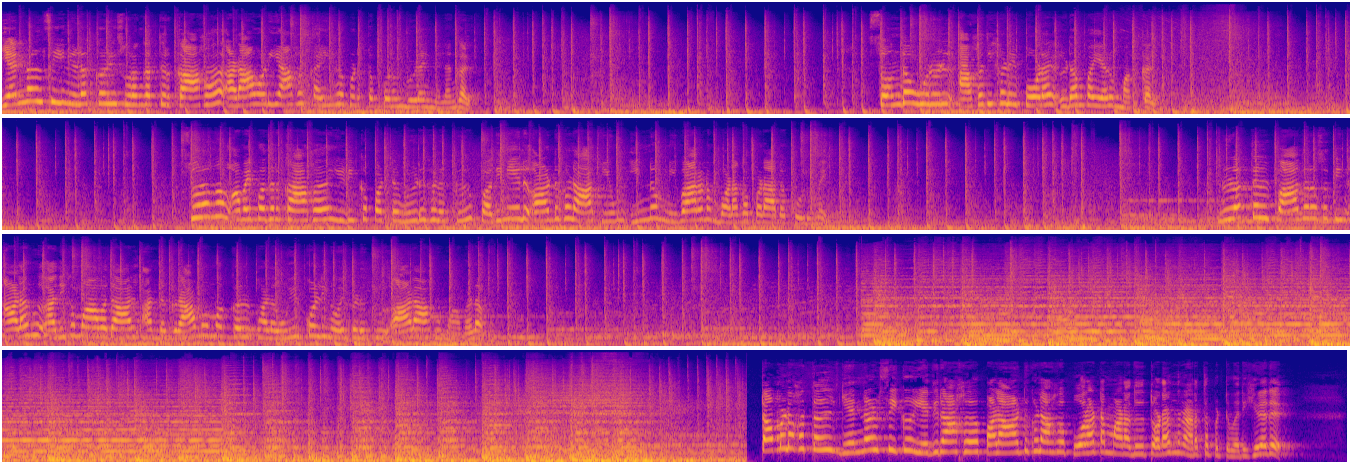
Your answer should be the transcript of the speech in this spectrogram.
NLC நிலக்கரி சுரங்கத்திற்காக அடாவடியாக கையகப்படுத்தப்படும் விளைநிலங்கள். சொந்த ஊரில் அகதிகளைப் போல இடம்பெயரும் மக்கள். சுரங்கம் அமைப்பதற்காக இடிக்கப்பட்ட வீடுகளுக்கு பதினேழு ஆண்டுகள் ஆகியும் இன்னும் நிவாரணம் வழங்கப்படாத கொடுமை. நிலத்தில் பாதரசத்தின் அளவு அதிகமாவதால் அந்த கிராம மக்கள் பல உயிர்கொல்லி நோய்களுக்கு ஆளாகும் அவலம். தமிழகத்தில் என்எல்சிக்கு எதிராக பல ஆண்டுகளாக போராட்டமானது தொடர்ந்து நடத்தப்பட்டு வருகிறது.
